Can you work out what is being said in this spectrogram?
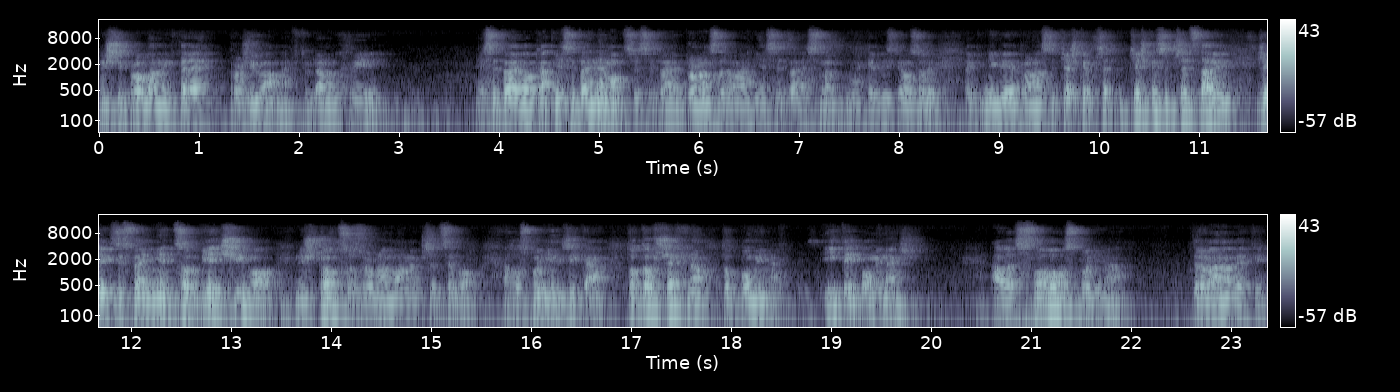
než ty problémy, které prožíváme v tu danou chvíli. Jestli to je, velká, jestli to je nemoc, jestli to je pronásledování, jestli to je smrt nějaké blízké osoby, tak někdy je pro nás těžké, těžké si představit, že existuje něco většího, než to, co zrovna máme před sebou. A hospodin říká, toto všechno to pomine. I ty pomineš, ale slovo hospodina trvá na věky.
